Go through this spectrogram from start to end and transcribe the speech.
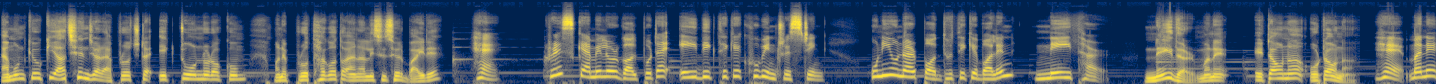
এমন কেউ কি আছেন যার অ্যাপ্রোচটা একটু অন্যরকম মানে প্রথাগত অ্যানালিসিসের বাইরে? হ্যাঁ ক্রিস ক্যামেলোর গল্পটা এই দিক থেকে খুব ইন্টারেস্টিং উনি ওনার পদ্ধতিকে বলেন নেইথার। নেইদার মানে এটাও না ওটাও না। হ্যাঁ মানে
